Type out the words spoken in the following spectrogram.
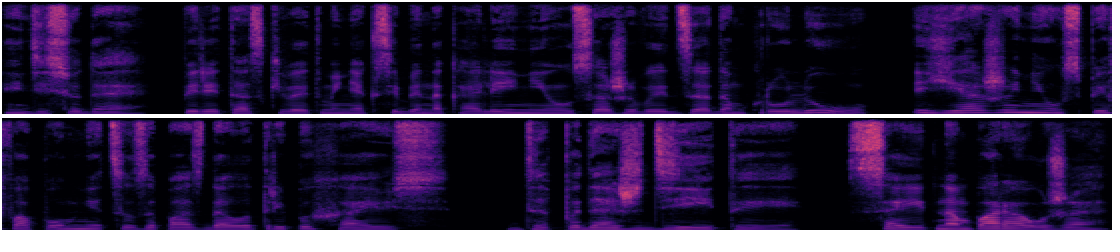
«Иди сюда». Перетаскивает меня к себе на колени и усаживает задом к рулю. Я же, не успев опомниться, запоздало трепыхаюсь. «Да подожди ты!» «Саид, нам пора уже».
